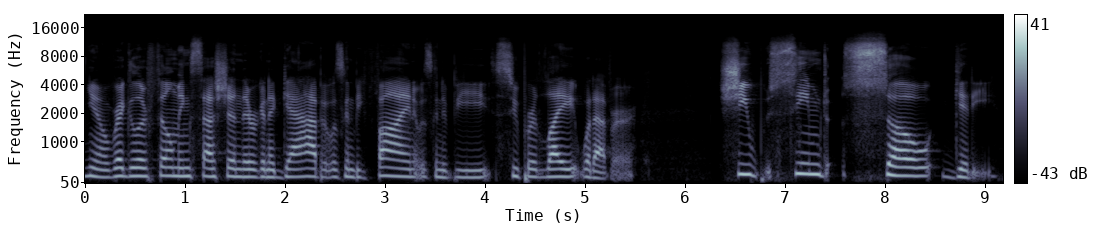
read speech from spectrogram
you know, regular filming session. They were going to gab. It was going to be fine. It was going to be super light, whatever. She seemed so giddy,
